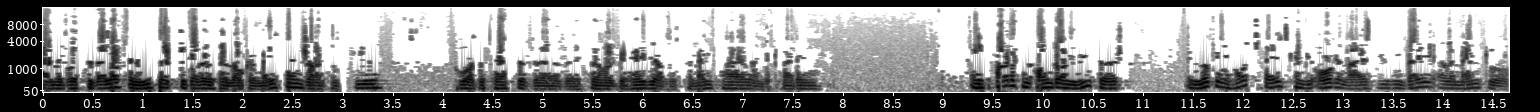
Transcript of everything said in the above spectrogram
And it was developed and researched together with a local mason, Jonathan Steele, who also tested the, the thermal behavior of the cement tile and the cladding. And as part of an ongoing research, in looking at how space can be organized using very elemental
